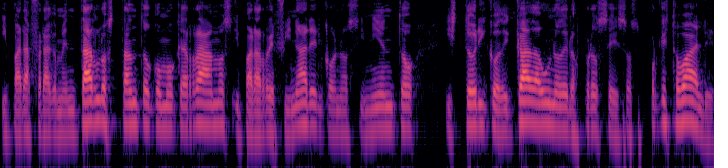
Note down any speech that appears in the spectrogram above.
y para fragmentarlos tanto como querramos y para refinar el conocimiento histórico de cada uno de los procesos, porque esto vale,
